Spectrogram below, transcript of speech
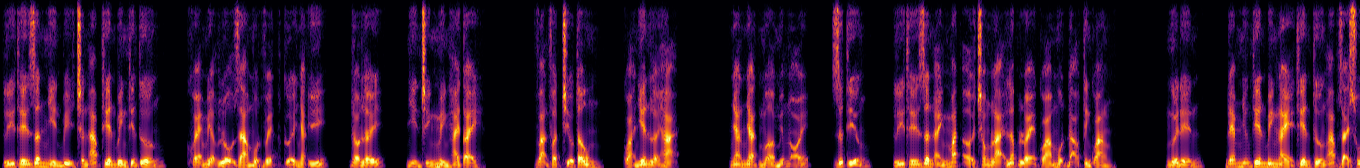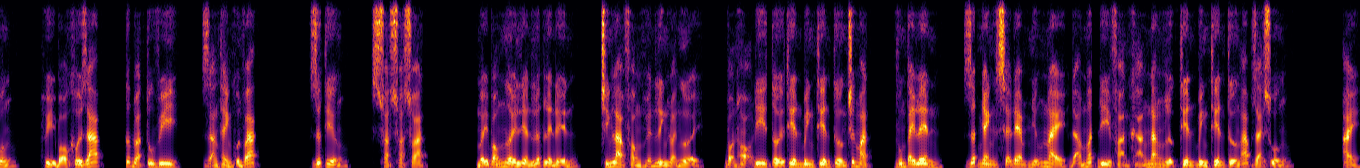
Lý thế dân nhìn bị chấn áp thiên binh thiên tướng, khoe miệng lộ ra một vệt cười nhạt ý đó lấy nhìn chính mình hai tay. Vạn phật triều tông, quả nhiên lợi hại. Nhàn nhạt mở miệng nói, dứt tiếng, lý thế dân ánh mắt ở trong lại lấp lóe quá một đạo tinh quang. Người đến, đem những thiên binh này thiên tướng áp giải xuống, hủy bỏ khôi giáp, cướp đoạt tu vi, giáng thành quân vác. Dứt tiếng, xoạt xoạt xoạt. Mấy bóng người liền lướt lên đến, chính là phòng huyền linh loại người. Bọn họ đi tới thiên binh thiên tướng trước mặt, vung tay lên, rất nhanh sẽ đem những này đã mất đi phản kháng năng lực thiên binh thiên tướng áp giải xuống. Ai?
